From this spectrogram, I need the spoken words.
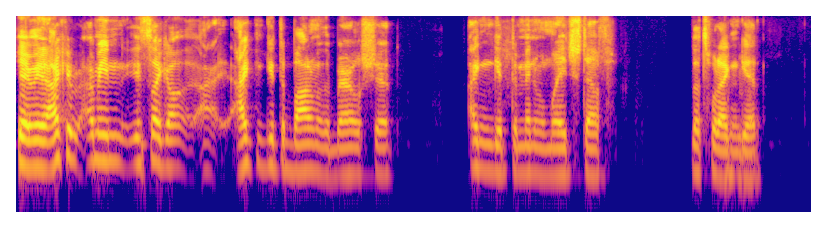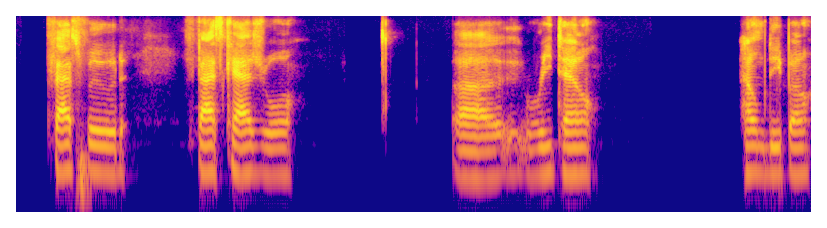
Yeah, I mean, I could. I mean, it's like uh, I I can get the bottom of the barrel shit. I can get the minimum wage stuff. That's what I can get. Fast food, fast casual, uh, retail, Home Depot,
